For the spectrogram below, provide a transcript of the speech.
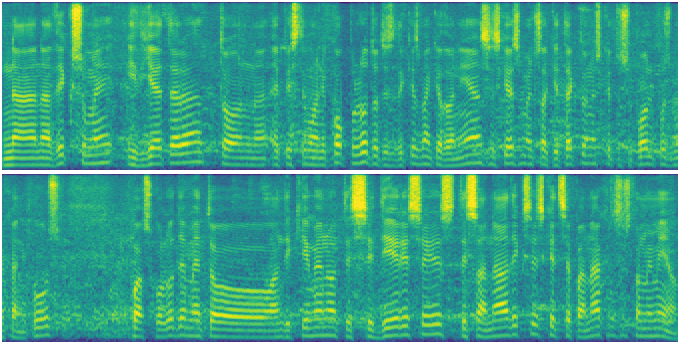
να αναδείξουμε ιδιαίτερα τον επιστημονικό πλούτο της Δυτικής Μακεδονίας σε σχέση με τους αρχιτέκτονες και τους υπόλοιπους μηχανικούς που ασχολούνται με το αντικείμενο της συντήρησης, της ανάδειξης και της επανάχρησης των μνημείων.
